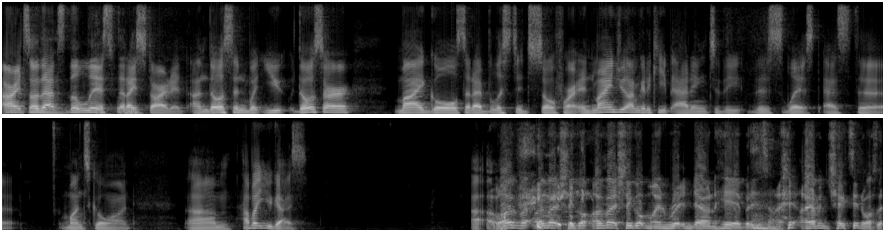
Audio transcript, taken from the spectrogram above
All right, so that's the list that I started on those and what you those are my goals that I've listed so far. And mind you, I'm going to keep adding to the this list as the months go on. Um, how about you guys? Uh Well, oh. I've, I've actually got I've actually got mine written down here, but it's I, I haven't checked it. in a while, so-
